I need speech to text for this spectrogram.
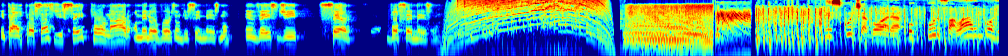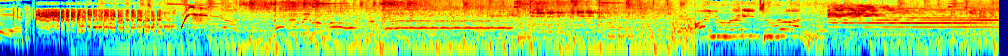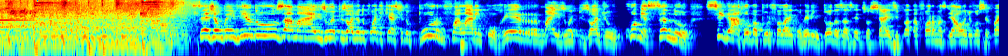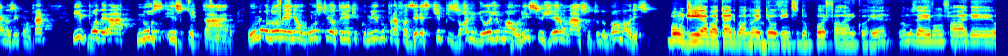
Então, é um processo de se tornar a melhor versão de si mesmo, em vez de ser você mesmo. Escute agora o Por Falar em Correr. Sejam bem-vindos a mais um episódio do podcast do Por Falar em Correr. Mais um episódio começando. Siga Por Falar em Correr em todas as redes sociais e plataformas de áudio. Você vai nos encontrar e poderá nos escutar. O meu nome é Enio Augusto e eu tenho aqui comigo para fazer este episódio de hoje o Maurício Geronasso. Tudo bom, Maurício? Bom dia, boa tarde, boa noite, ouvintes do Por Falar em Correr. Vamos aí, vamos falar de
